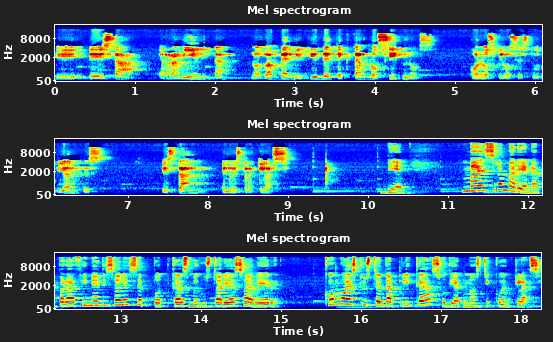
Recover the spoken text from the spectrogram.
eh, de esta herramienta nos va a permitir detectar los signos con los que los estudiantes están en nuestra clase. Bien, maestra Mariana, para finalizar ese podcast me gustaría saber cómo es que usted aplica su diagnóstico en clase.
